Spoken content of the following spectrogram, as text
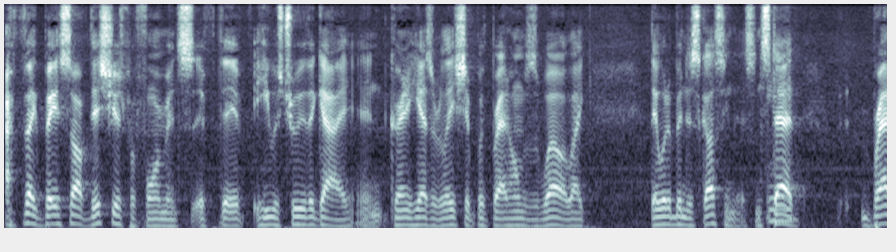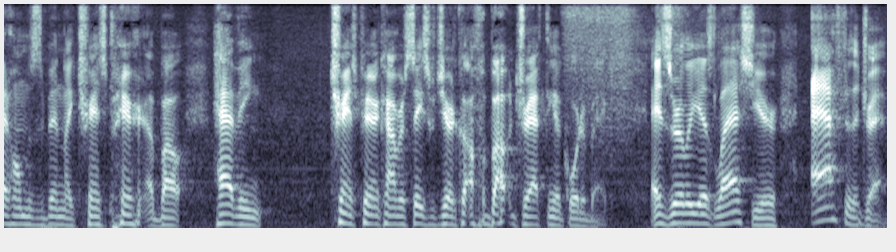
I feel like based off this year's performance, if, if he was truly the guy, and granted he has a relationship with Brad Holmes as well, like they would have been discussing this. Instead, Brad Holmes has been like transparent about having transparent conversations with Jared Goff about drafting a quarterback as early as last year after the draft.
